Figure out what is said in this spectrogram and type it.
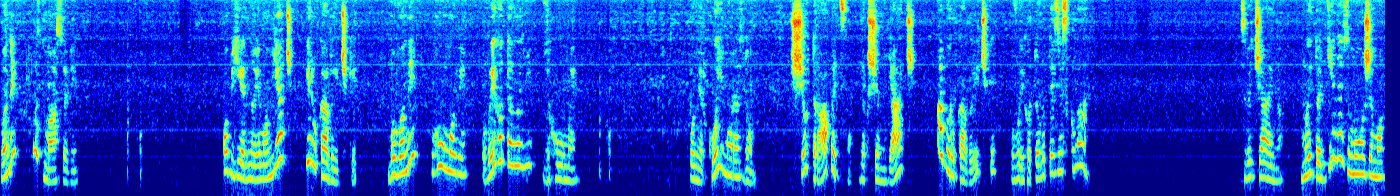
Вони пластмасові. Об'єднуємо м'яч і рукавички, бо вони гумові, виготовлені з гуми. Поміркуємо разом, що трапиться, якщо м'яч або рукавички виготовити зі скла. Звичайно, ми тоді не зможемо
